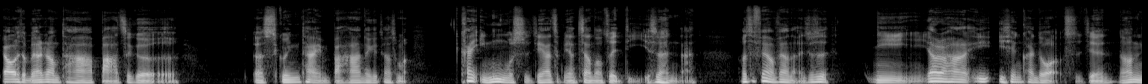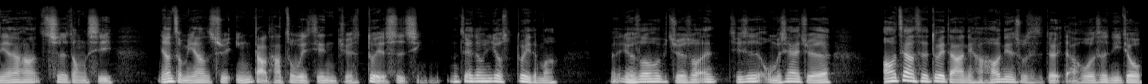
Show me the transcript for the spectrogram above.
要怎么样让他把这个呃 screen time，把他那个叫什么看荧幕的时间要怎么样降到最低，也是很难，而是非常非常难。就是你要让他一一天看多少时间，然后你要让他吃东西，你要怎么样去引导他做一些你觉得是对的事情？那这些东西又是对的吗？有时候会觉得说，哎，其实我们现在觉得，哦，这样是对的，你好好念书才是对的，或者是你就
